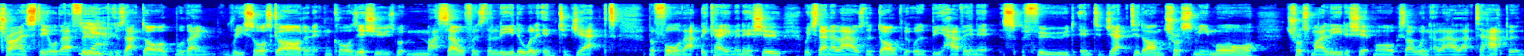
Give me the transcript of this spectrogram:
try and steal their food Yeah. because that dog will then resource guard and it can cause issues. But myself as the leader will interject before that became an issue, which then allows the dog that would be having its food interjected on trust me more, trust my leadership more because I wouldn't allow that to happen.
